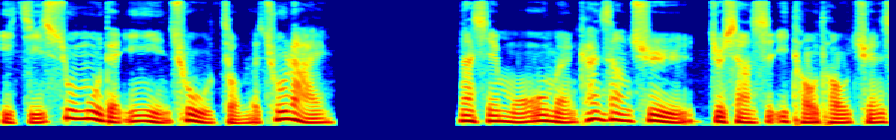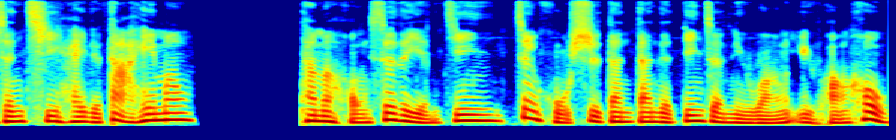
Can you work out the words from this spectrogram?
以及树木的阴影处走了出来。那些魔物们看上去就像是一头头全身漆黑的大黑猫，它们红色的眼睛正虎视眈眈地盯着女王与皇后。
